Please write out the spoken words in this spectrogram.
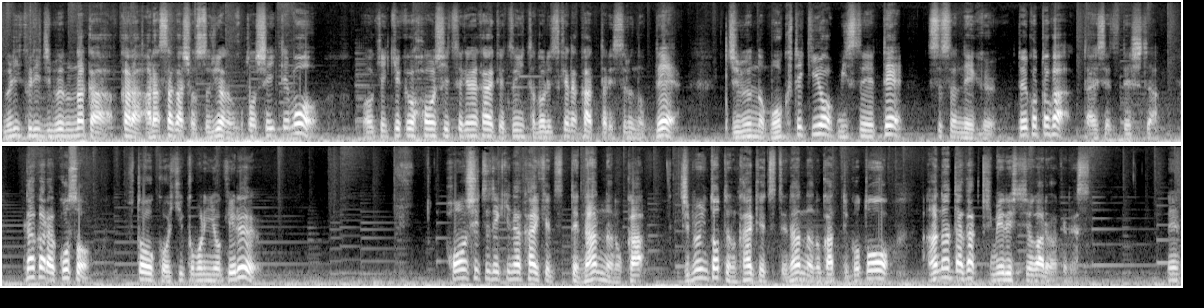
無理くり自分の中から荒探しをするようなことをしていても結局本質的な解決にたどり着けなかったりするので自分の目的を見据えて進んでいくということが大切でした。だからこそ不登校引きこもりにおける本質的な解決って何なのか自分にとっての解決って何なのかってことをあなたが決める必要があるわけです。ね、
